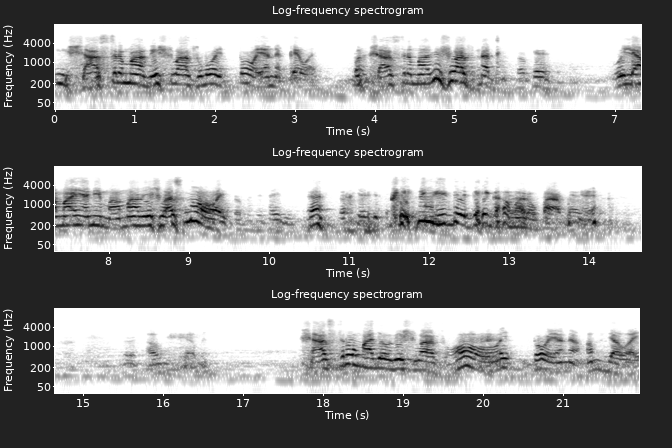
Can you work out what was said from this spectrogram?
એ શાસ્ત્રમાં વિશ્વાસ હોય તો એને કહેવાય. પણ શાસ્ત્રમાં વિશ્વાસ નથી. એની મામા વિશ્વાસ ન હોય? કેવી રીતે ભેગા મારો પાપ. શાસ્ત્રોમાં જો વિશ્વાસ હોય તો એને સમજાવાય.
